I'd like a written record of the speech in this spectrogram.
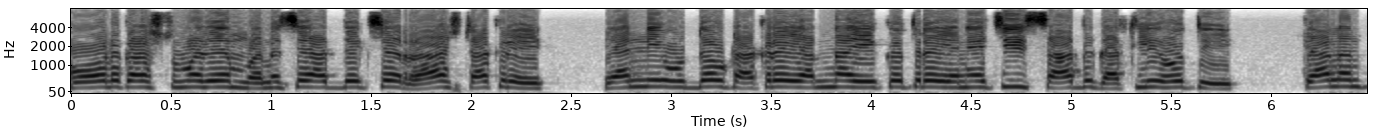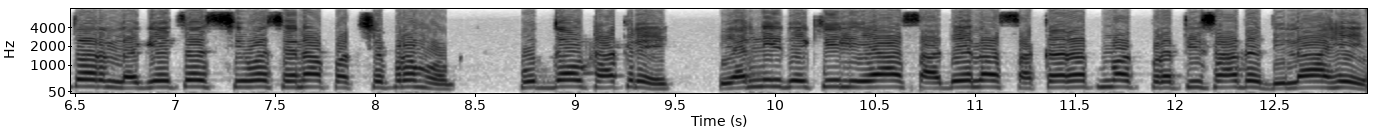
पॉडकास्टमध्ये मनसे अध्यक्ष राज ठाकरे यांनी उद्धव ठाकरे यांना एकत्र येण्याची साथ घातली होती. त्यानंतर लगेचच शिवसेना पक्षप्रमुख उद्धव ठाकरे यांनी देखील या साधेला सकारात्मक प्रतिसाद दिला आहे.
